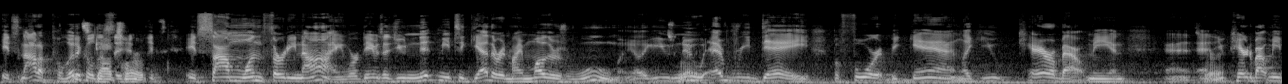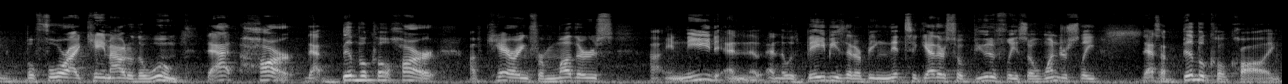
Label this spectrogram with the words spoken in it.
it's not a political it's decision. It's, it's Psalm 139 where David says, "You knit me together in my mother's womb. You, know, like you knew right. every day before it began. Like you care about me, and and, and you cared about me before I came out of the womb. That heart, that biblical heart of caring for mothers uh, in need and and those babies that are being knit together so beautifully, so wondrously, that's a biblical calling.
